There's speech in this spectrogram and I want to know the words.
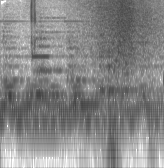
you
